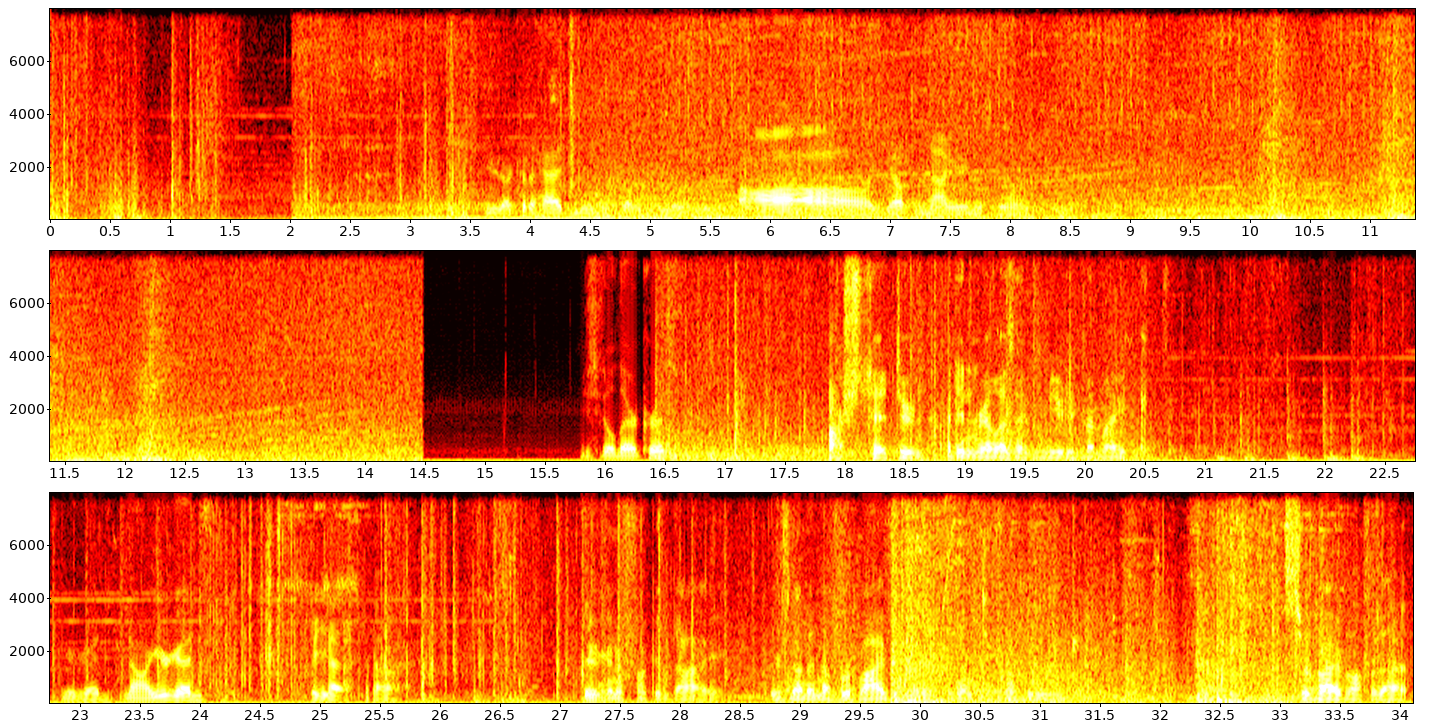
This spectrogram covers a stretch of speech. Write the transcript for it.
Dude, I could have had you in the fucking door. Oh, yep, now you're in the storm. You still there, Chris? Oh shit, dude. I didn't realize I muted my mic. You're good. No, you're good. But yeah, no. They're gonna fucking die. There's not enough revive in there for them to fucking survive off of that.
